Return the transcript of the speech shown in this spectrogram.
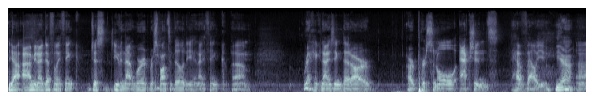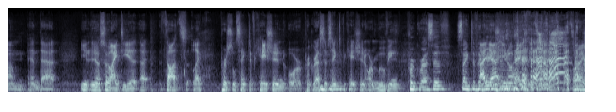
Yeah, I I mean, I definitely think just even that word responsibility, and I think um, recognizing that our our personal actions have value, Yeah. um, and that you know, so idea uh, thoughts like personal sanctification or progressive sanctification or moving. Progressive I, sanctification. yeah, you know, hey, that's right.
